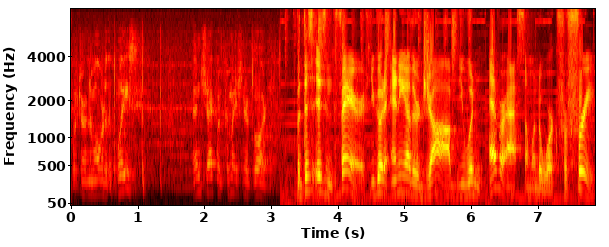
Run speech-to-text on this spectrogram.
We'll turn them over to the police, then check with Commissioner Gordon. But this isn't fair. If you go to any other job, you wouldn't ever ask someone to work for free.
